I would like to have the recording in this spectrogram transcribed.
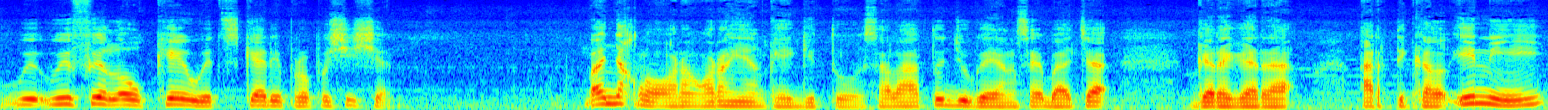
we, we feel okay with scary proposition. Banyak loh orang-orang yang kayak gitu. Salah satu juga yang saya baca gara-gara artikel ini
